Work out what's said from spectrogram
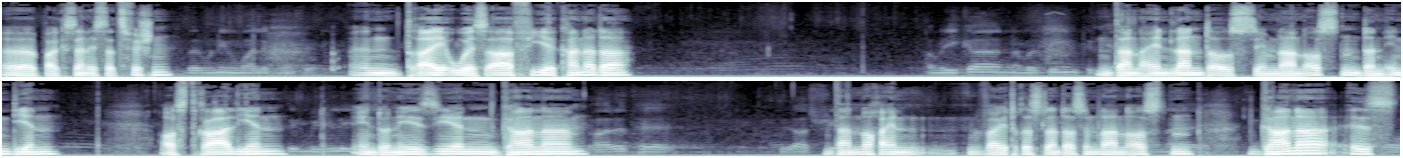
Äh, Pakistan ist dazwischen. Drei USA, vier Kanada. Dann ein Land aus dem Nahen Osten, dann Indien, Australien, Indonesien, Ghana. Dann noch ein weiteres Land aus dem Nahen Osten. Ghana ist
